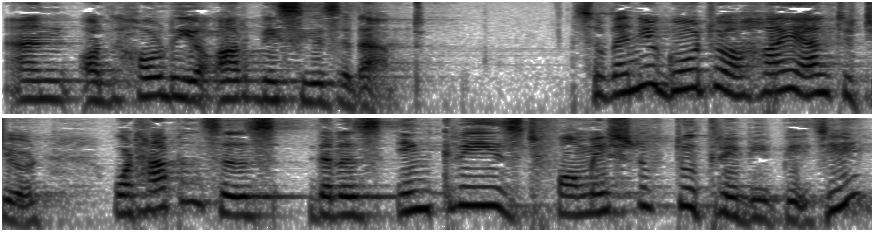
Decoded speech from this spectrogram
And or how do your RBCs adapt? So when you go to a high altitude, what happens is there is increased formation of 2,3-BPG,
